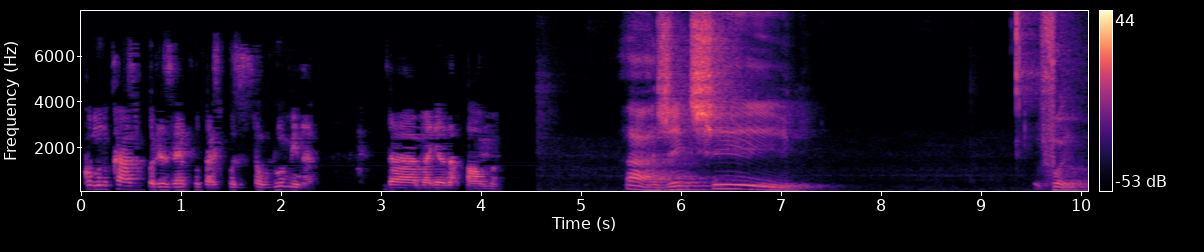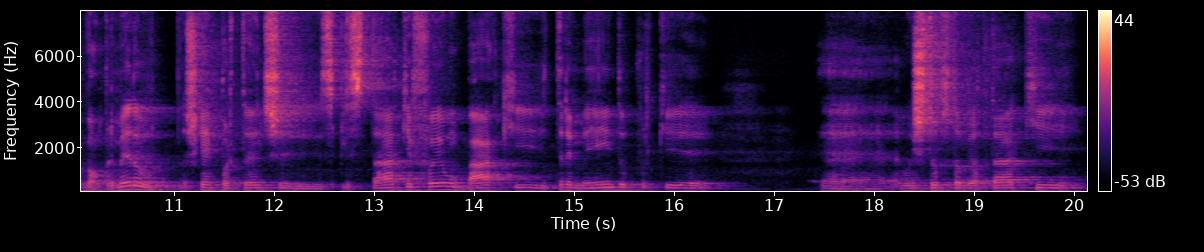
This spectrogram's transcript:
como no caso, por exemplo, da exposição Lúmina da Mariana Palma? Ah, a gente foi, bom, primeiro acho que é importante explicitar que foi um baque tremendo porque é, o Instituto Tomiotaki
